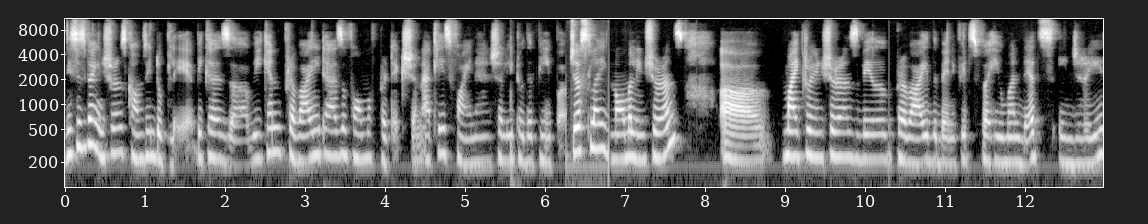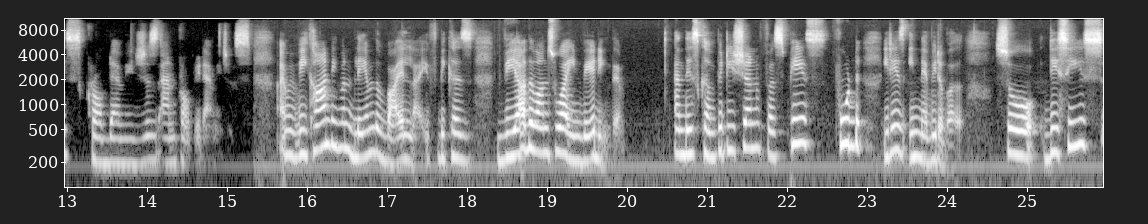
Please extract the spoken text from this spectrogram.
This is where insurance comes into play because uh, we can provide it as a form of protection, at least financially, to the people. Just like normal insurance, uh, micro insurance will provide the benefits for human deaths, injuries, crop damages, and property damages. I mean, we can't even blame the wildlife because we are the ones who are invading them. And this competition for space, food, it is inevitable. So, this is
